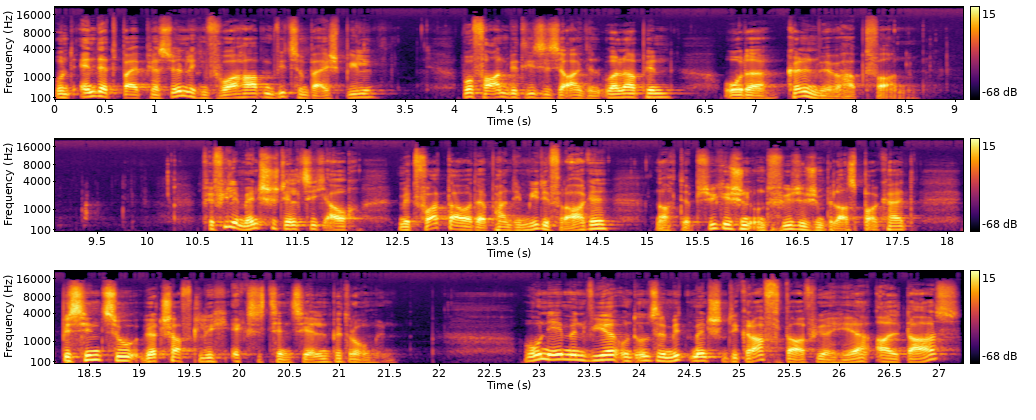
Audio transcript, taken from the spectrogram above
und endet bei persönlichen Vorhaben wie zum Beispiel, wo fahren wir dieses Jahr in den Urlaub hin oder können wir überhaupt fahren? Für viele Menschen stellt sich auch mit Fortdauer der Pandemie die Frage nach der psychischen und physischen Belastbarkeit bis hin zu wirtschaftlich existenziellen Bedrohungen. Wo nehmen wir und unsere Mitmenschen die Kraft dafür her, all das,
